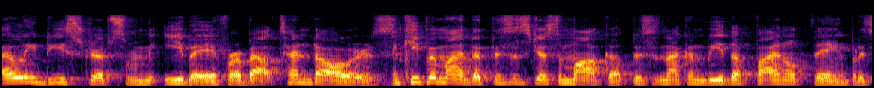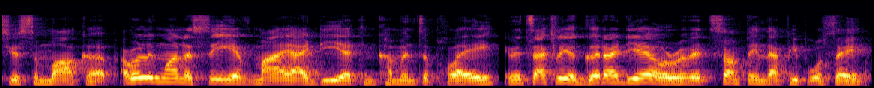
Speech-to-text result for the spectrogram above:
LED strips from eBay for about $10. And keep in mind that this is just a mock-up. This is not going to be the final thing, but it's just a mock-up. I really want to see if my idea can come into play. If it's actually a good idea or if it's something that people say,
